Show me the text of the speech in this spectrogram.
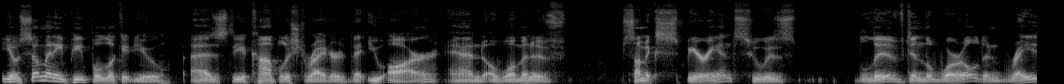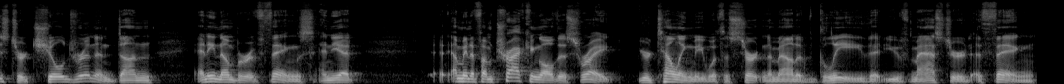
you know so many people look at you as the accomplished writer that you are and a woman of some experience who has lived in the world and raised her children and done any number of things and yet I mean if I'm tracking all this right you're telling me with a certain amount of glee that you've mastered a thing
